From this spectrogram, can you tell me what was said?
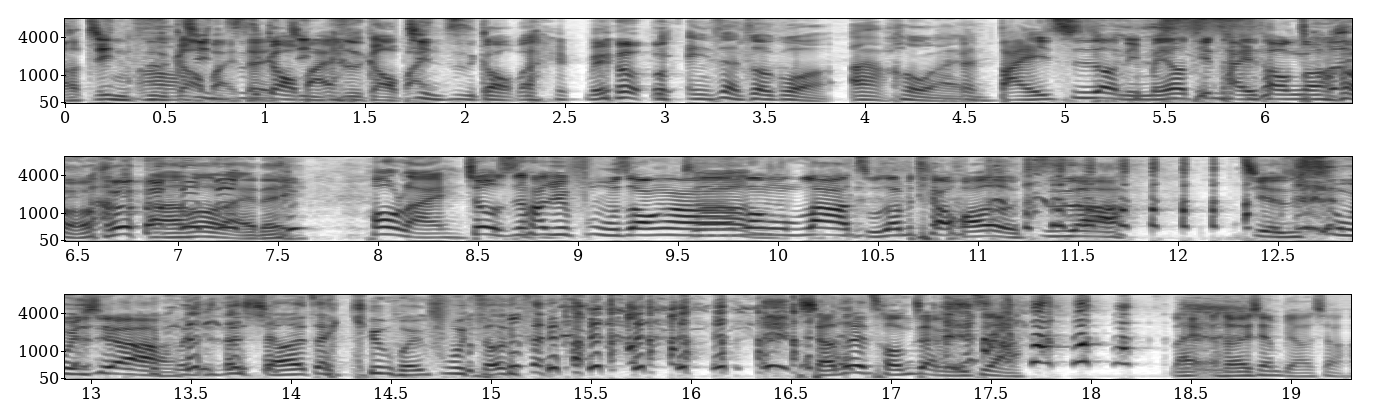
啊，禁字告白，禁字告白，禁字告白，禁字告白，没有，哎，你真的做过啊？后来白痴哦，你没有听台通哦，啊，后来嘞，后来就是他去附中啊，弄蜡烛在那边跳华尔兹啊，减速一下。我觉得想要再 Q 回附中，想再重讲一次啊。来，何先不要笑。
